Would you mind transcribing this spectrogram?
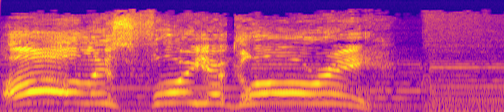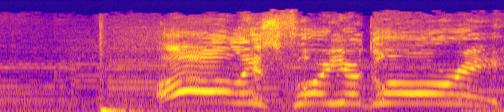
All is for your glory. All is for your glory.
